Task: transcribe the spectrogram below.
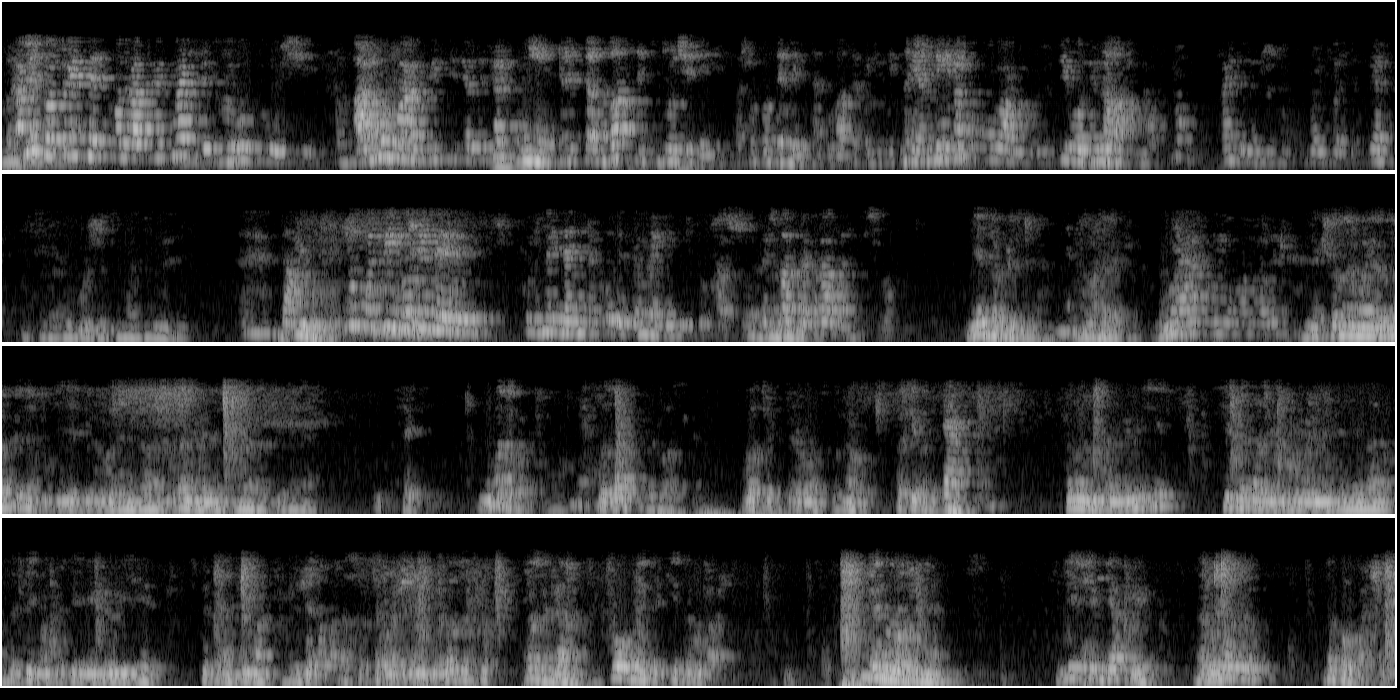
Там 130 квадратних метрів всього площі, а норма 250 Ні, 320 до 400, щоб одиниця була, це поділити на ну 4. так була. Ну, хай буде вже 0,25. Робочі Ну, по дві години кожен день приходиться в неї, то. Прийшла програма, пішла. Є запитання? Немає? Дякую вам велике. Якщо немає запитань, тоді є предложення дане питання, винести на засідання сесії. Нема запитань? Хто за, будь ласка. Проти підтримувати одного. Спасибо. Дякую. Шановні члени комісії, всі питання, які були винесені на засідання постійної комісії з питань фінансів, бюджету та соціально-економічного розвитку, розглянуті. Повні такі зауваження. Предложення. Тоді всім дякую за роботу. До побачення.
